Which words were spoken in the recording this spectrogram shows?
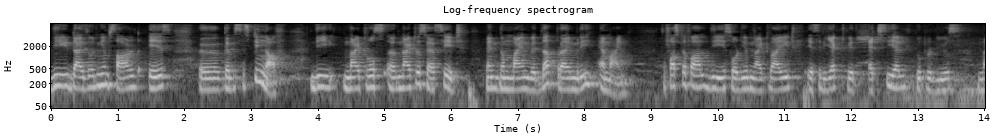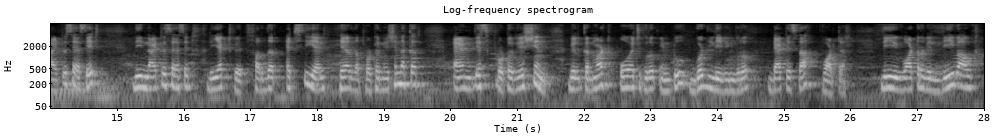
The diazonium salt is uh, consisting of the nitrous, uh, nitrous acid when combined with the primary amine. So first of all, the sodium nitrite is react with HCl to produce nitrous acid. The nitrous acid react with further HCl. Here the protonation occur and this protonation will convert OH group into good leaving group that is the water. The water will leave out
